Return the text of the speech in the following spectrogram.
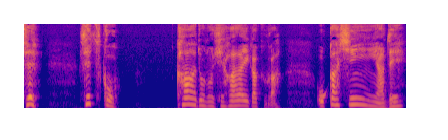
せ、節子、カードの支払い額がおかしいんやで。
